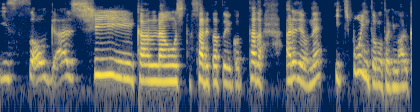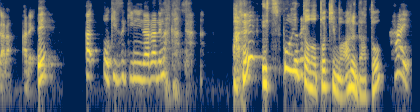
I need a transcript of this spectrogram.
忙しい観覧をしされたということ。ただ、あれだよね。1ポイントの時もあるから、あれ。え？あ、お気づきになられなかった。あれ ?1 ポイントの時もあるだと？はい。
